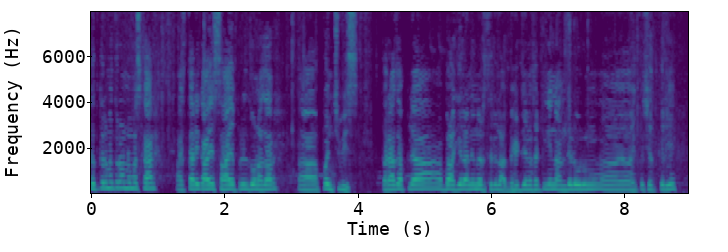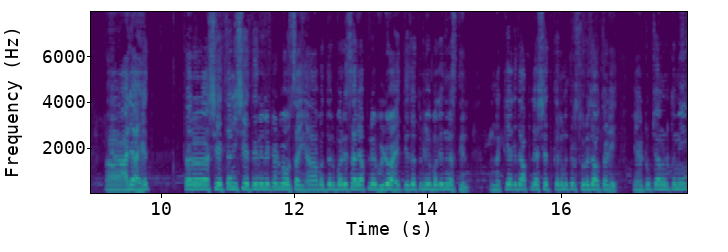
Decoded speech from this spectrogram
शेतकरी मित्रांनो नमस्कार. आज तारीख आहे सहा एप्रिल दोन हजार पंचवीस. तर आज आपल्या बागेला आणि नर्सरीला भेट देण्यासाठी नांदेडवरून इथं शेतकरी आले आहेत. तर शेती आणि शेती रिलेटेड व्यवसाय याबद्दल बरेच सारे आपले व्हिडिओ आहेत ते जर तुम्ही बघितले नसतील तर नक्की एकदा आपल्या शेतकरी मित्र सूरज अवतडे या युट्यूब चॅनल तुम्ही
